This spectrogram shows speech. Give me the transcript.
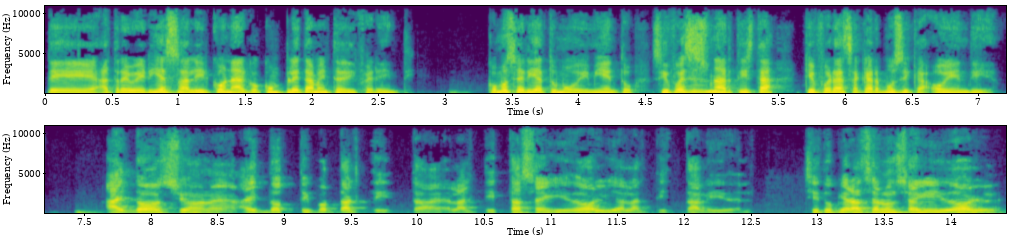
te atreverías a salir con algo completamente diferente? ¿Cómo sería tu movimiento si fueses un artista que fuera a sacar música hoy en día? Hay dos opciones, hay dos tipos de artistas, el artista seguidor y el artista líder. Si tú quieres ser un seguidor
